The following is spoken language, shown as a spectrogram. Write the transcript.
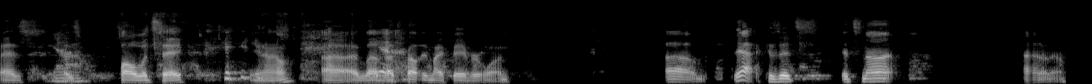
as as paul would say you know? Uh, i love that's probably my favorite one. Um yeah because it's it's not i don't know.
